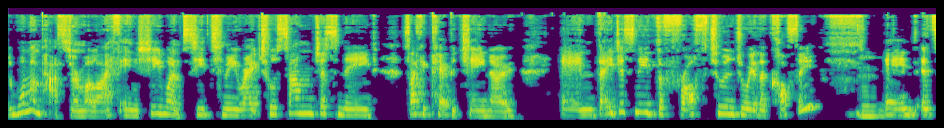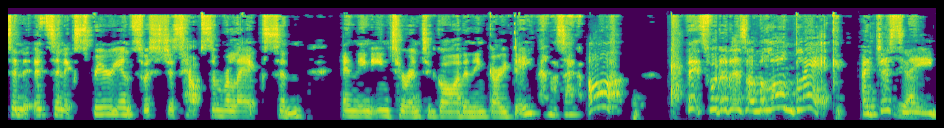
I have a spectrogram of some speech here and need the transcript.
a woman pastor in my life, and she once said to me, Rachel, some just need, it's like a cappuccino, and they just need the froth to enjoy the coffee. Mm-hmm. And it's an, it's an experience which just helps them relax and, and then enter into God and then go deep. And I was like, oh, that's what it is. I'm a long black. I just yeah. need,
